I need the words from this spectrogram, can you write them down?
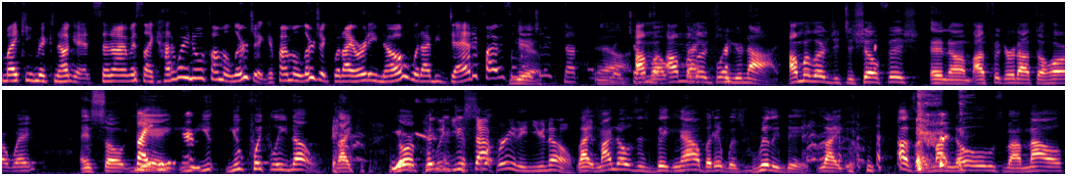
Mikey McNuggets and I was like, how do I know if I'm allergic? If I'm allergic, would I already know? Would I be dead if I was Yeah. allergic? Not that Yeah. I'm well, I'm allergic- you're not. I'm allergic to shellfish, and um, I figured it out the hard way. And so, By yeah, you, you you quickly know. Like your appendage When you stop breathing, you know. Like my nose is big now, but it was really big. Like I was like, my nose, my mouth,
